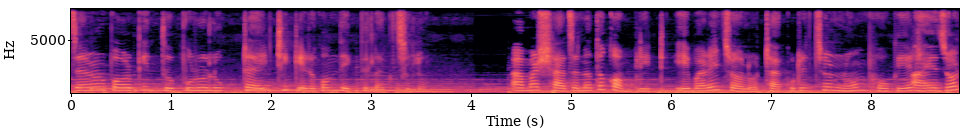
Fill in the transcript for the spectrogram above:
সাজানোর পর কিন্তু পুরো লুকটাই ঠিক এরকম দেখতে লাগছিল। আমার সাজানো তো কমপ্লিট। এবারে চলো ঠাকুরের জন্য ভোগের আয়োজন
